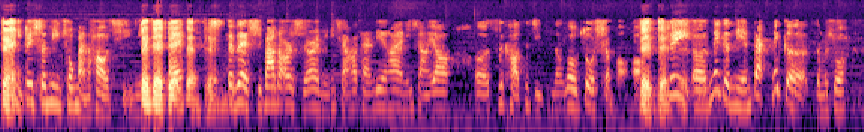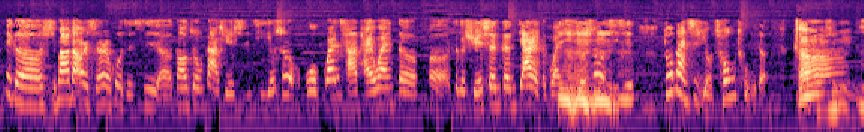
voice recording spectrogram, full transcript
对，你对生命充满了好奇，对对对对对，对不对？十八到二十二，你你想要谈恋爱，你想要呃思考自己能够做什么，哦，对对，所以呃那个年代那个怎么说？那个十八到二十二，或者是呃高中、大学时期，有时候我观察台湾的呃这个学生跟家人的关系，有时候其实多半是有冲突的。啊，女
